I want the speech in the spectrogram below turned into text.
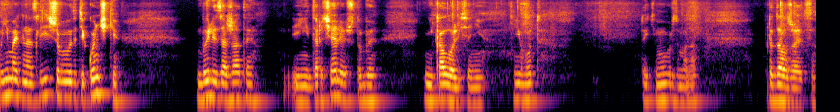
Внимательно следить, чтобы вот эти кончики были зажаты и не торчали, чтобы не кололись они. И вот Таким образом она продолжается.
